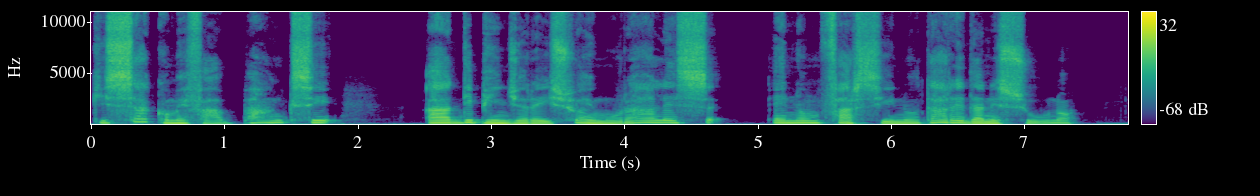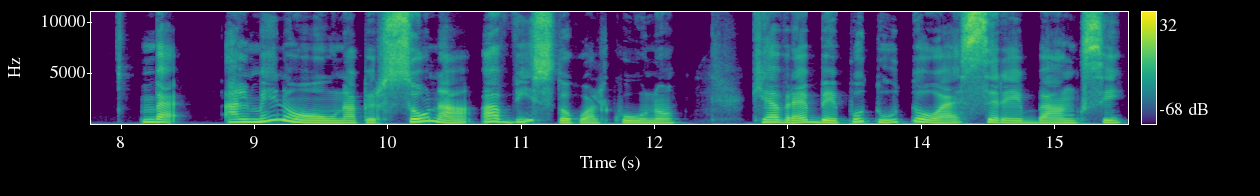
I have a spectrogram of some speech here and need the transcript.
Chissà come fa Banksy a dipingere i suoi murales e non farsi notare da nessuno. Beh, almeno una persona ha visto qualcuno che avrebbe potuto essere Banksy.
